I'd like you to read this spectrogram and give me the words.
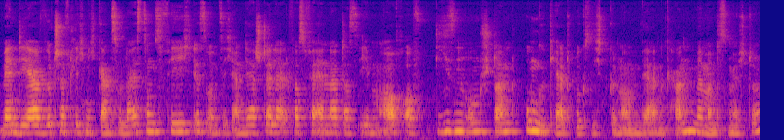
wenn der wirtschaftlich nicht ganz so leistungsfähig ist und sich an der Stelle etwas verändert, dass eben auch auf diesen Umstand umgekehrt Rücksicht genommen werden kann, wenn man das möchte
